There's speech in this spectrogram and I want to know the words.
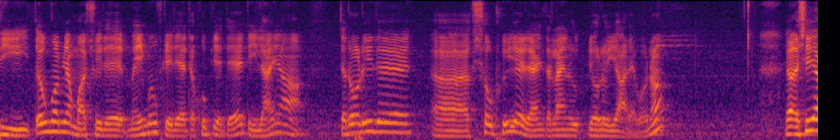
ဒီသုံးခွက်မြောက်မှာရွှေတဲ့ main move တွေတဲ့တစ်ခုဖြစ်တယ်ဒီ line ကတော်တော်လေးလဲအာရှုပ်ထွေးရဲ့ line တစ် line လို့ပြောလို့ရတယ်ပေါ့နော်ဒါအရှိရ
